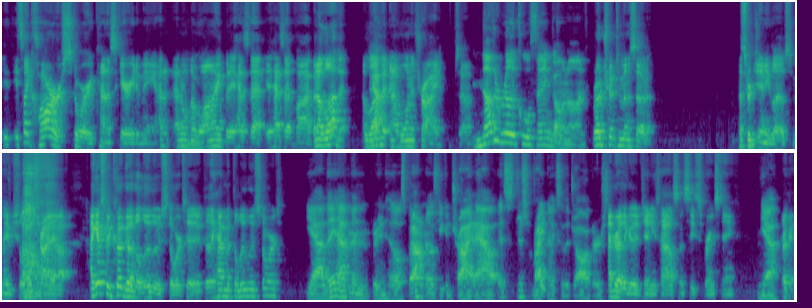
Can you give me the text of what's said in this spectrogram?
it's like horror story kind of scary to me. I don't I don't know Mhm. why, but it has that it has that vibe. But I love it. I love Yeah. it, and I want to try it. So Another really cool thing going on. road trip to Minnesota. That's where Jenny lives. Maybe she'll us try it out. I guess we could go to the Lulu store too. Do they have them at the Lulu stores? Yeah, they have them in Green Hills, but I don't know if you can try it out. It's just right next to the joggers. I'd rather go to Jenny's house and see Springsteen. Yeah. Okay.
